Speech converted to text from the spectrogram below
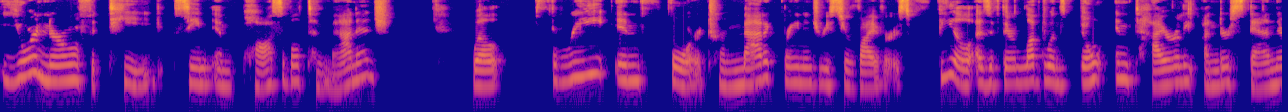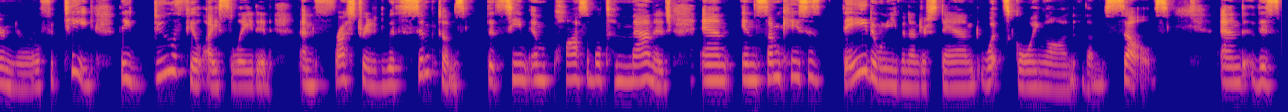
your neural fatigue seem impossible to manage? Well, three in four traumatic brain injury survivors feel as if their loved ones don't entirely understand their neural fatigue. They do feel isolated and frustrated with symptoms that seem impossible to manage, and in some cases, they don't even understand what's going on themselves. And this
